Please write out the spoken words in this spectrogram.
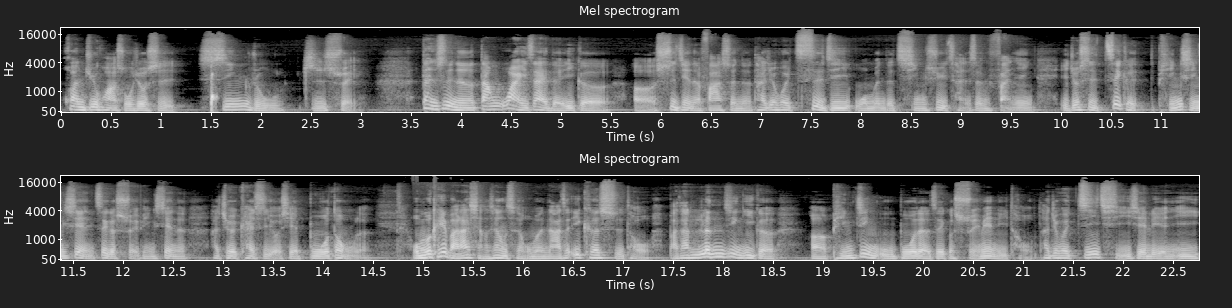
换句话说，就是心如止水。但是呢，当外在的一个呃事件的发生呢，它就会刺激我们的情绪产生反应，也就是这个平行线、这个水平线呢，它就会开始有些波动了。我们可以把它想象成，我们拿着一颗石头，把它扔进一个呃平静无波的这个水面里头，它就会激起一些涟漪。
